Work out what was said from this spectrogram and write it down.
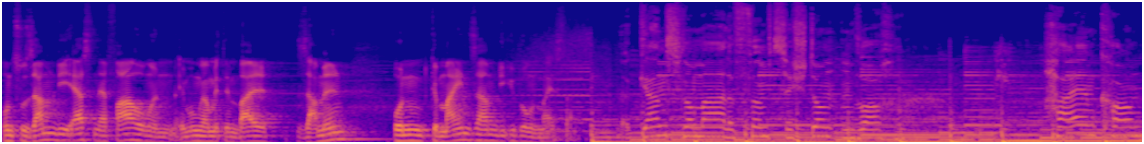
und zusammen die ersten Erfahrungen im Umgang mit dem Ball sammeln und gemeinsam die Übungen meistern. Eine ganz normale 50-Stunden-Woche. Heimkommen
